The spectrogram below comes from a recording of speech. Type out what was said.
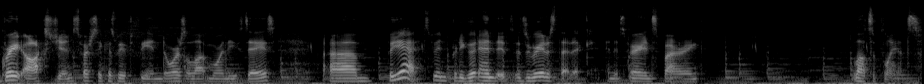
great oxygen, especially because we have to be indoors a lot more these days. Um, but yeah, it's been pretty good, and it's, it's a great aesthetic, and it's very inspiring. Lots of plants.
